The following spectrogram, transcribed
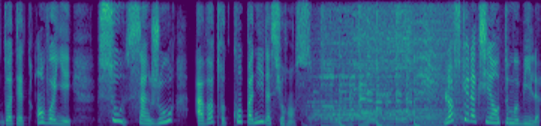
doit être envoyé sous 5 jours à votre compagnie d'assurance. Lorsque l'accident automobile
